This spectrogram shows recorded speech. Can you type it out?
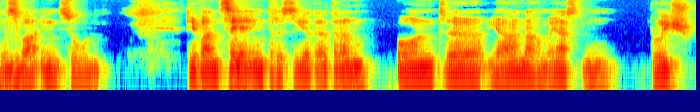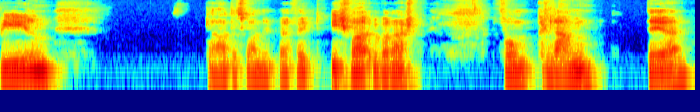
Das war in Seoul. Die waren sehr interessiert daran. Und äh, ja, nach dem ersten Durchspielen, klar, das war nicht perfekt. Ich war überrascht vom Klang, der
